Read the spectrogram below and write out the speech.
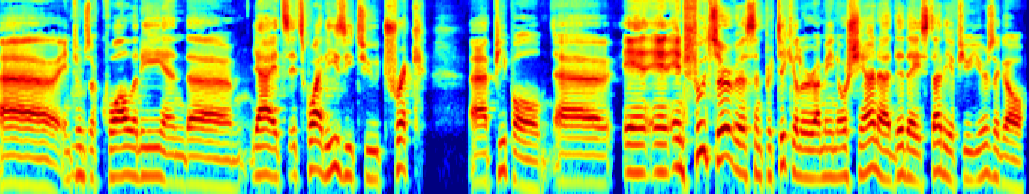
Uh, in hmm. terms of quality and um, yeah, it's it's quite easy to trick uh, people uh, in, in, in food service in particular. I mean, Oceana did a study a few years ago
